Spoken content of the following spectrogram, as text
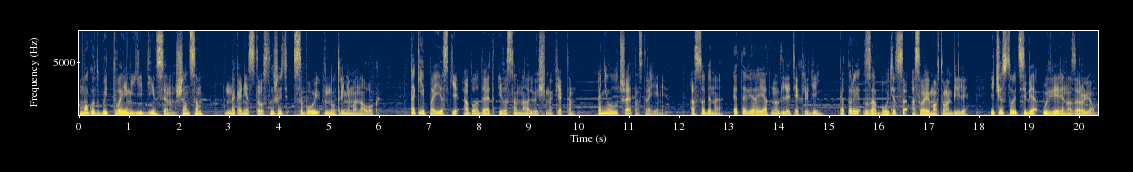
могут быть твоим единственным шансом наконец-то услышать свой внутренний монолог. Такие поездки обладают и восстанавливающим эффектом. Они улучшают настроение. Особенно это вероятно для тех людей, которые заботятся о своем автомобиле и чувствуют себя уверенно за рулем.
